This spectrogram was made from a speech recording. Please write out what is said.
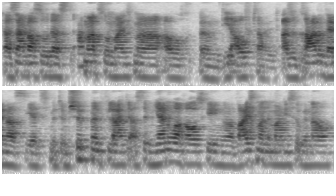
Das ist einfach so, dass Amazon manchmal auch ähm, die aufteilt. Also gerade wenn das jetzt mit dem Shipment vielleicht erst im Januar rausging, weiß man immer nicht so genau.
